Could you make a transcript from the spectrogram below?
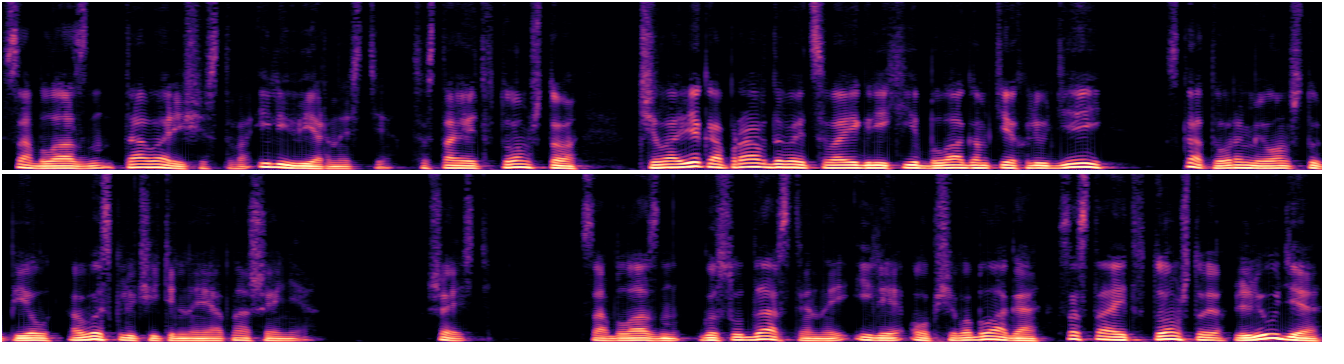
Соблазн товарищества или верности состоит в том, что человек оправдывает свои грехи благом тех людей, с которыми он вступил в исключительные отношения. 6. Соблазн государственный или общего блага состоит в том, что люди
